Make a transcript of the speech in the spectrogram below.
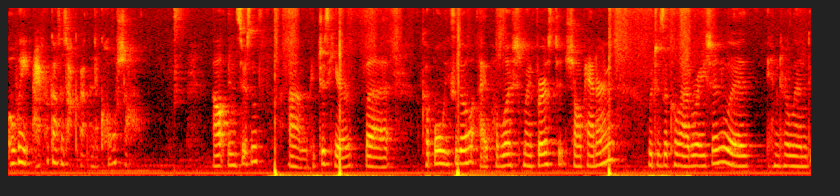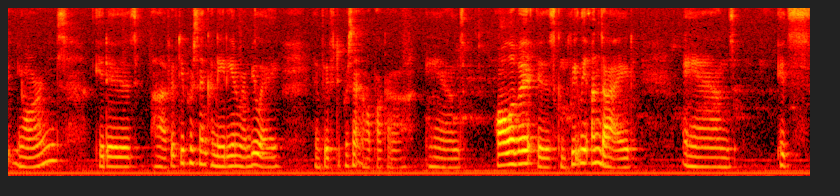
Oh wait, I forgot to talk about the Nicole shawl. I'll insert some um, pictures here, but a couple weeks ago I published my first shawl pattern, which is a collaboration with Hinterland Yarns. It is 50% uh, Canadian Rambouillet and 50% alpaca, and all of it is completely undyed, and it's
